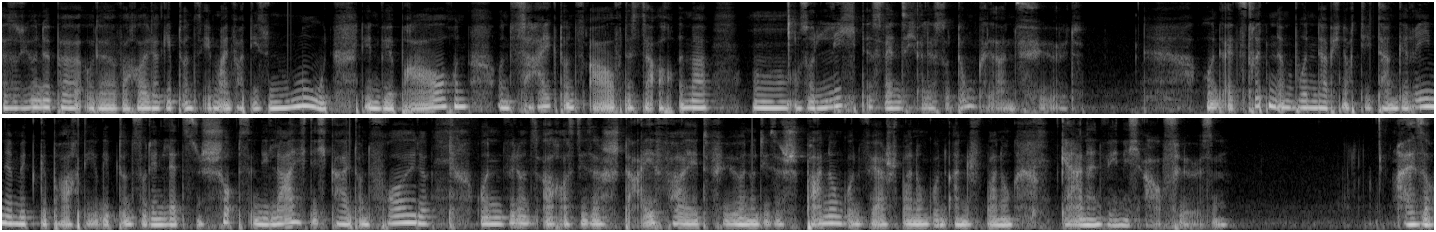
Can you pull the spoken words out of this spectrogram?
also Juniper oder Wacholder gibt uns eben einfach diesen Mut, den wir brauchen und zeigt uns auf, dass da auch immer mm, so Licht ist, wenn sich alles so dunkel anfühlt. Und als dritten im Bund habe ich noch die Tangerine mitgebracht. Die gibt uns so den letzten Schubs in die Leichtigkeit und Freude und will uns auch aus dieser Steifheit führen und diese Spannung und Verspannung und Anspannung gerne ein wenig auflösen. Also,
